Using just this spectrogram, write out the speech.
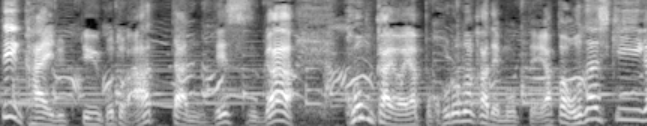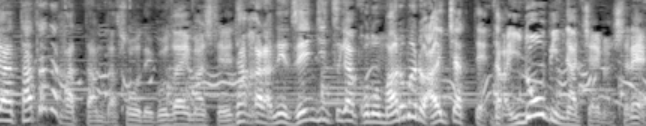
て帰るっていうことがあったんですが、今回はやっぱコロナ禍でもって、やっぱお座敷が立たなかったんだそうでございましてね。だからね、前日がこの丸々空いちゃって、だから移動日になっちゃいましてね。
